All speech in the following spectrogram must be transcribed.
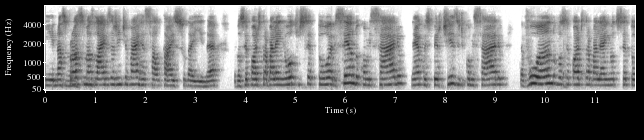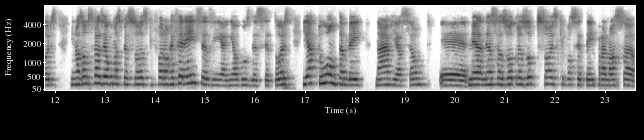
E nas uhum. próximas lives a gente vai ressaltar isso daí, né? Você pode trabalhar em outros setores, sendo comissário, né, com expertise de comissário, voando, você pode trabalhar em outros setores. E nós vamos trazer algumas pessoas que foram referências em, em alguns desses setores e atuam também na aviação, é, nessas outras opções que você tem para a nossa,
